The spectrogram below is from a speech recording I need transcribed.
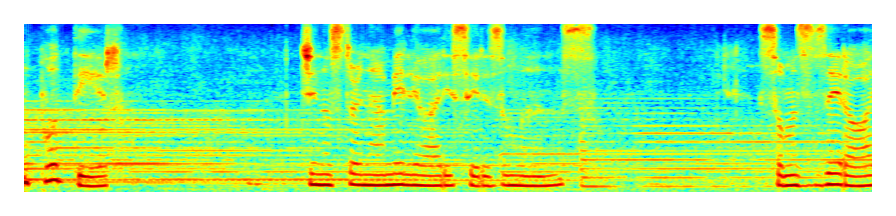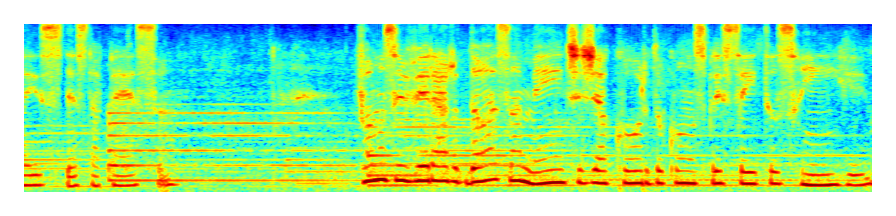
um poder de nos tornar melhores seres humanos. Somos os heróis desta peça. Vamos viver ardosamente de acordo com os preceitos Rinri,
